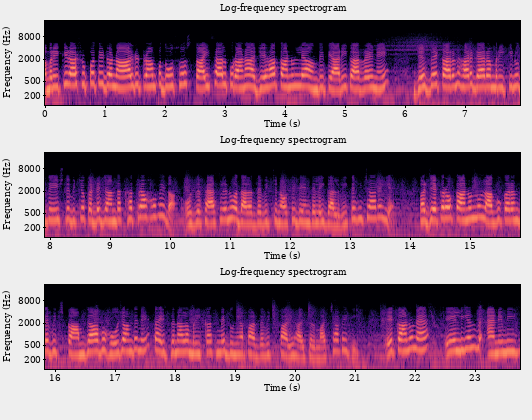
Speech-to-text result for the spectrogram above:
ਅਮਰੀਕੀ ਰਾਸ਼ਟਰਪਤੀ ਡੋਨਾਲਡ ਟਰੰਪ 227 ਸਾਲ ਪੁਰਾਣਾ ਅਜਿਹਾ ਕਾਨੂੰਨ ਲਿਆਉਣ ਦੀ ਤਿਆਰੀ ਕਰ ਰਹੇ ਨੇ, ਜਿਸ ਦੇ ਕਾਰਨ ਹਰ ਗੈਰ ਅਮਰੀਕੀ ਨੂੰ ਦੇਸ਼ ਦੇ ਵਿੱਚੋਂ ਕੱਢੇ ਜਾਣ ਦਾ ਖਤਰਾ ਹੋਵੇਗਾ। ਉਸ ਦੇ ਫੈਸਲੇ ਨੂੰ ਅਦਾਲਤ ਦੇ ਵਿੱਚ ਚੁਣੌਤੀ ਦੇਣ ਦੇ ਲਈ ਗੱਲ ਵੀ ਕਹੀ ਜਾ ਰਹੀ ਹੈ। ਪਰ ਜੇਕਰ ਉਹ ਕਾਨੂੰਨ ਨੂੰ ਲਾਗੂ ਕਰਨ ਦੇ ਵਿੱਚ ਕਾਮਯਾਬ ਹੋ ਜਾਂਦੇ ਨੇ, ਤਾਂ ਇਸ ਦੇ ਨਾਲ ਅਮਰੀਕਾ ਸਮੇਤ ਦੁਨੀਆ ਭਰ ਦੇ ਵਿੱਚ ਭਾਰੀ ਹਲਚਲ ਮਚ ਆਵੇਗੀ। ਇਹ ਕਾਨੂੰਨ ਹੈ ਏਲੀਅਨਸ ਐਨੀਮੀਜ਼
